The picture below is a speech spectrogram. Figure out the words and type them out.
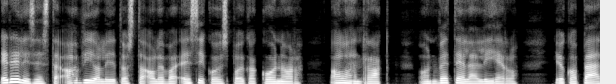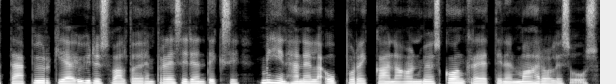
Edellisestä avioliitosta oleva esikoispoika Conor, Alan Rack, on vetelä liero, joka päättää pyrkiä Yhdysvaltojen presidentiksi, mihin hänellä uppurikkaana on myös konkreettinen mahdollisuus.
